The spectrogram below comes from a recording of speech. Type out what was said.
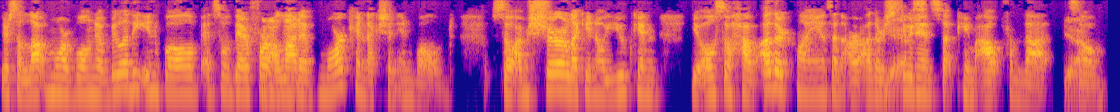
there's a lot more vulnerability involved. And so therefore a lot Mm-hmm. of more connection involved. So I'm sure like, you know, you can, you also have other clients and our other Yes. students that came out from that. Yeah. So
